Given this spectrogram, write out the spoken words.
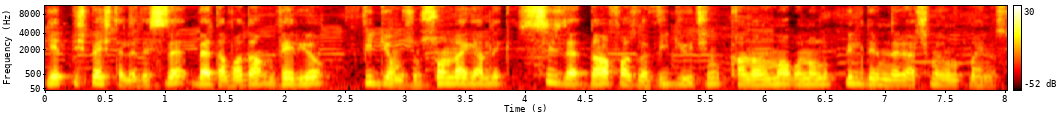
75 TL de size bedavadan veriyor. Videomuzun sonuna geldik. Siz de daha fazla video için kanalıma abone olup bildirimleri açmayı unutmayınız.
